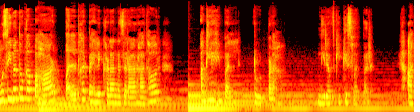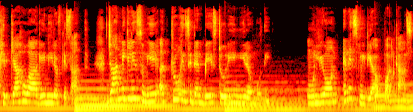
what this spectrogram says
मुसीबतों का पहाड़ पल भर पहले खड़ा नज़र आ रहा था और अगले ही पल टूट पड़ा नीरव की किस्मत पर। आखिर क्या हुआ आगे नीरव के साथ? जानने के लिए सुनिए a true incident based story Nirav Modi. Only on NS media podcast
